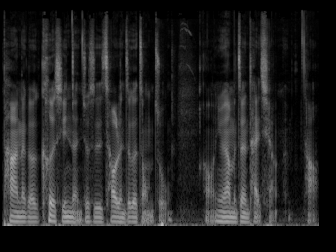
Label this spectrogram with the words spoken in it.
怕那个克星人就是超人这个种族，哦，因为他们真的太强了。好。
